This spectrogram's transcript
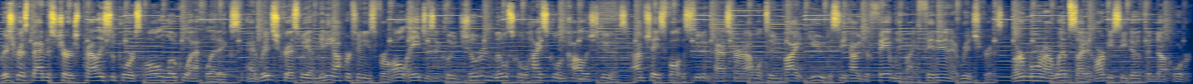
Ridgecrest Baptist Church proudly supports all local athletics. At Ridgecrest, we have many opportunities for all ages, including children, middle school, high school, and college students. I'm Chase Fault, the student pastor, and I want to invite you to see how your family might fit in at Ridgecrest. Learn more on our website at rbcdothan.org.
